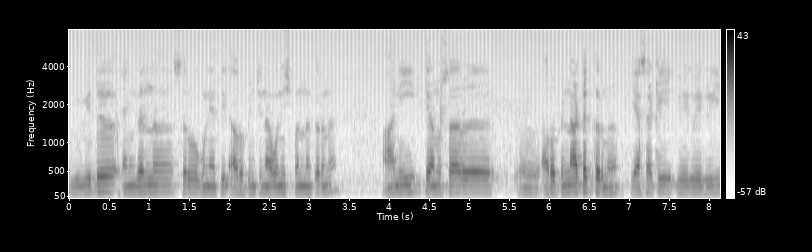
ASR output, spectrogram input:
विविध अँगलनं सर्व गुन्ह्यातील आरोपींची नावं निष्पन्न करणं आणि त्यानुसार आरोपींना अटक करणं यासाठी वेगवेगळी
